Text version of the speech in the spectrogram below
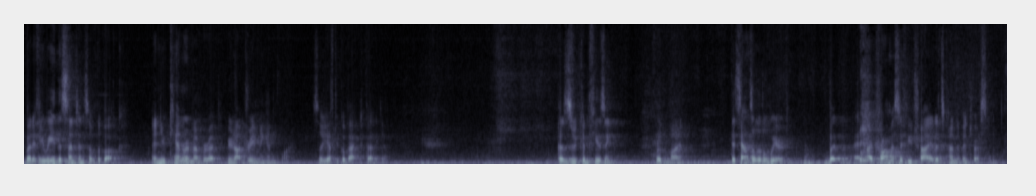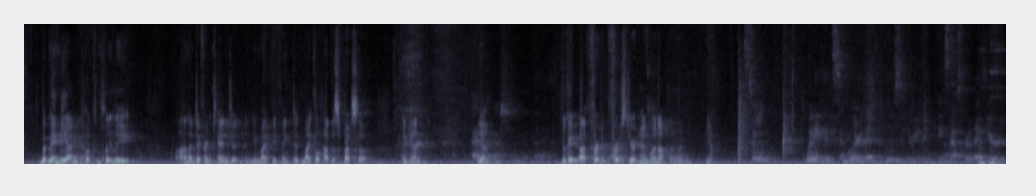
But if you read the sentence of the book and you can remember it, you're not dreaming anymore. So you have to go back to bed again. Because it's confusing for the mind. It sounds a little weird, but I, I promise if you try it, it's kind of interesting. But maybe I'm completely on a different tangent, and you might be thinking, did Michael have espresso again? yeah. Okay, uh, first, first your hand went up, and then, yeah. So, when it, it's similar then to lucid dreaming, except for that you're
